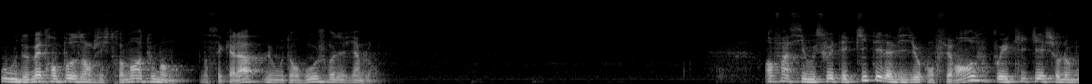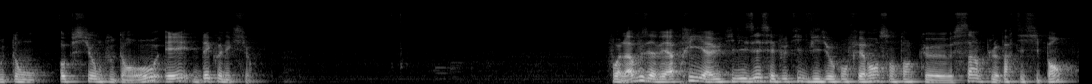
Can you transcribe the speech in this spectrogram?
ou de mettre en pause l'enregistrement à tout moment. Dans ces cas-là, le bouton rouge redevient blanc. Enfin, si vous souhaitez quitter la visioconférence, vous pouvez cliquer sur le bouton Options tout en haut et Déconnexion. Voilà, vous avez appris à utiliser cet outil de visioconférence en tant que simple participant.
